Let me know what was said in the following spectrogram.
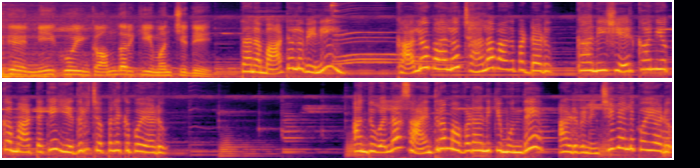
ఇదే నీకు ఇంకా అందరికీ మంచిది. తన మాటలు విని కాలోబాలో చాలా బాధపడ్డాడు. కానీ షేర్ఖాన్ యొక్క మాటకి ఎదురు చెప్పలేకపోయాడు. అందువల్ల సాయంత్రం అవ్వడానికి ముందే అడవి నుంచి వెళ్ళిపోయాడు.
